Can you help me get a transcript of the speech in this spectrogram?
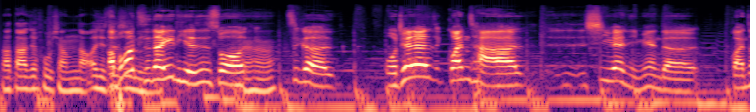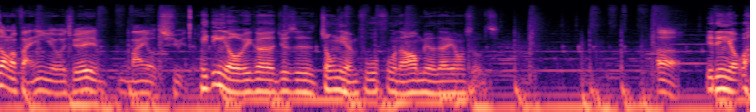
然后大家就互相闹，而且啊，不过值得一提的是说，嗯这个我觉得观察呃戏院里面的观众的反应，我觉得也蛮有趣的。一定有一个就是中年夫妇，然后没有在用手机，呃，一定有吧？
